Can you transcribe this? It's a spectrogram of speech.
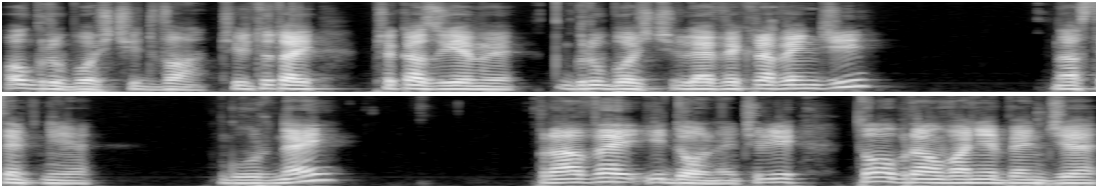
o grubości 2. Czyli tutaj przekazujemy grubość lewej krawędzi, następnie górnej, prawej i dolnej, czyli to obramowanie będzie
